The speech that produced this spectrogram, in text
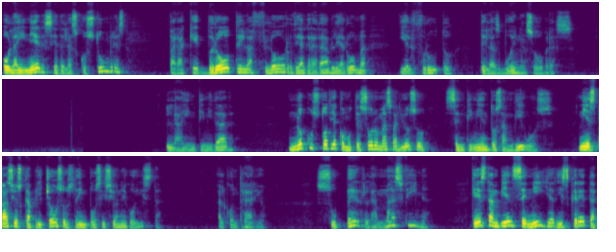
o la inercia de las costumbres, para que brote la flor de agradable aroma y el fruto de las buenas obras. La intimidad no custodia como tesoro más valioso sentimientos ambiguos, ni espacios caprichosos de imposición egoísta. Al contrario, su perla más fina que es también semilla discreta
